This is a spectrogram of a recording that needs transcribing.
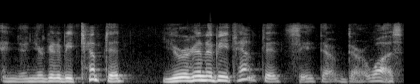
and then you're going to be tempted. You're going to be tempted. See, there, there it was.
